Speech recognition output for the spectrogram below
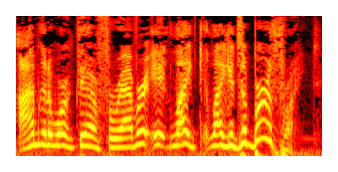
I'm going to work there forever. It like like it's a birthright.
